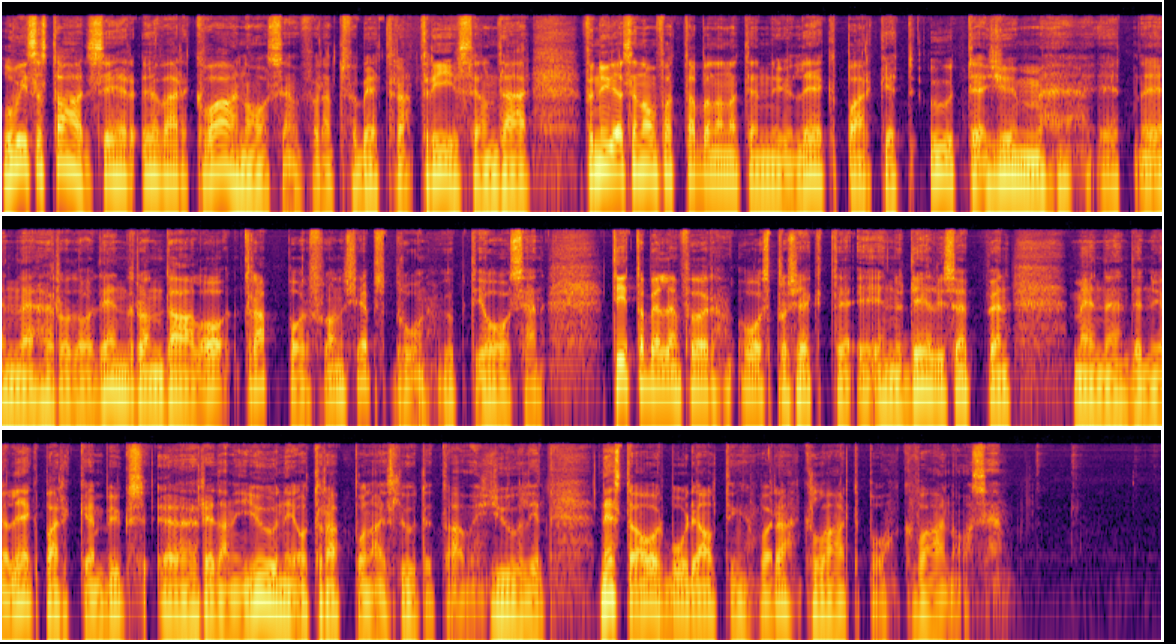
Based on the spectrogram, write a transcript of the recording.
Lovisa stad ser över Kvarnåsen för att förbättra trivseln där. Förnyelsen omfattar bland annat en ny lekpark, ett utegym, en rhododendrondal och trappor från Skeppsbron upp till åsen. Tidtabellen för årsprojektet är ännu delvis öppen, men den nya lekparken byggs eh, redan i juni och trapporna i slutet av juli. Nästa år borde allting vara klart på Kvarnåsen.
